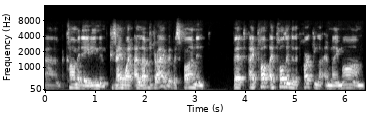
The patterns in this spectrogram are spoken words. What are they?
um, accommodating, and because I I loved to drive, it was fun. And but I I pulled into the parking lot, and my mom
